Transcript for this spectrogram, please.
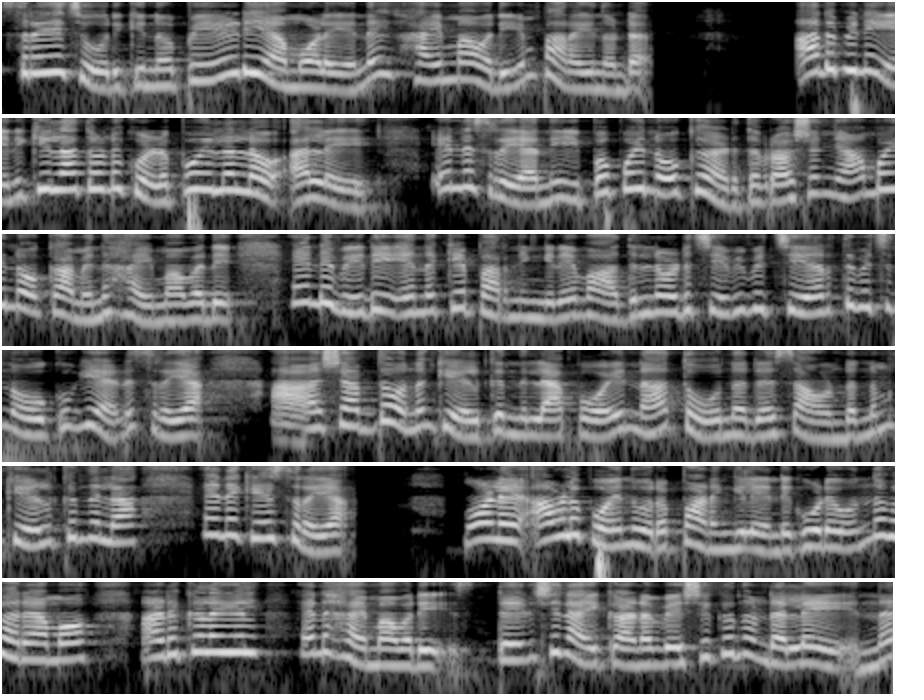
ശ്രേയ ചോദിക്കുന്നു. പേടിയാ മോളെ എന്ന് ഹൈമാവതിയും പറയുന്നുണ്ട്. അത് പിന്നെ എനിക്കില്ലാത്തതുകൊണ്ട് കുഴപ്പമില്ലല്ലോ അല്ലേ? എന്നെ ശ്രേയ നീ ഇപ്പോൾ പോയി നോക്കുക അടുത്ത പ്രാവശ്യം ഞാൻ പോയി നോക്കാമെന്ന് ഹൈമാവതി. എന്റെ വിധി എന്നൊക്കെ പറഞ്ഞിങ്ങനെ വാതിലിനോട് ചെവി വെച്ച് ചേർത്ത് വെച്ച് നോക്കുകയാണ് ശ്രേയ. ആ ശബ്ദമൊന്നും കേൾക്കുന്നില്ല. പോയെന്നാ തോന്നുന്നത്? സൗണ്ടൊന്നും കേൾക്കുന്നില്ല. എന്നൊക്കെ ശ്രേയ. മോളെ അവൾ പോയെന്ന് ഉറപ്പാണെങ്കിൽ എന്റെ കൂടെ ഒന്ന് വരാമോ? അടുക്കളയിൽ എന്നെ ഹൈമാവതി ടെൻഷനായി കാണാൻ വിശക്കുന്നുണ്ടല്ലേ? എന്ന്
